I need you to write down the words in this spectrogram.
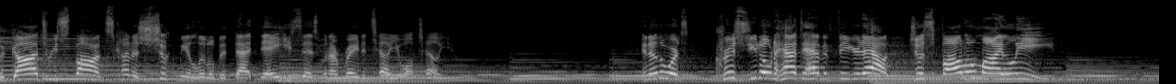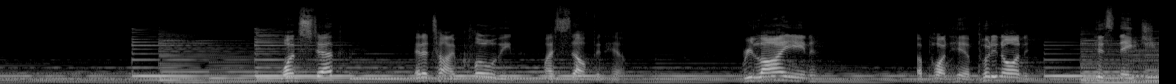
But God's response kind of shook me a little bit that day. He says, When I'm ready to tell you, I'll tell you. In other words, Chris, you don't have to have it figured out. Just follow my lead. One step at a time, clothing myself in Him, relying upon Him, putting on His nature.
